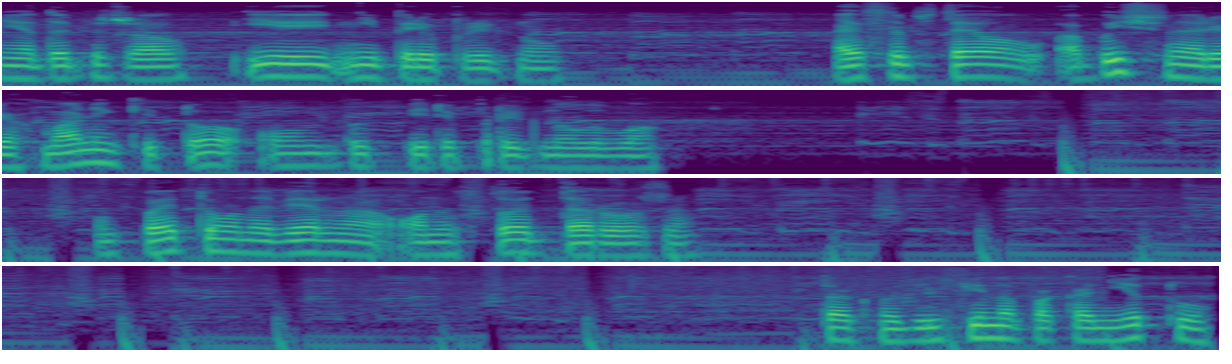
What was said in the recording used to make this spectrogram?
Не добежал и не перепрыгнул. А если бы стоял обычный орех маленький, то он бы перепрыгнул его. Поэтому, наверное, он и стоит дороже. Так, но дельфина пока нету.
